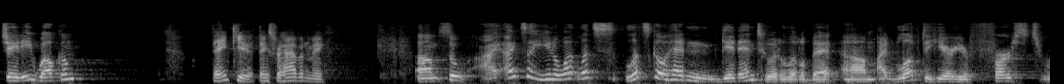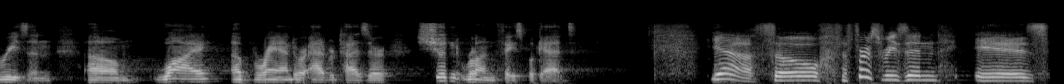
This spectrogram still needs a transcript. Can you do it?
JD, welcome. Thank you. Thanks for having me. Um, so I, would say, you know what? Let's let's go ahead and get into it a little bit. Um, I'd love to hear your first reason um, why a brand or advertiser shouldn't run Facebook ads. Yeah. So the first reason is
